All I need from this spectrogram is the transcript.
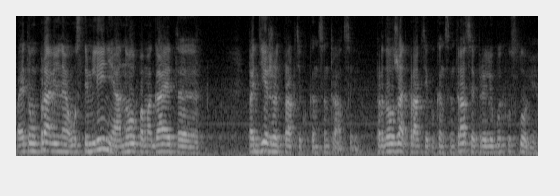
Поэтому правильное устремление, оно помогает э, поддерживать практику концентрации, продолжать практику концентрации при любых условиях.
